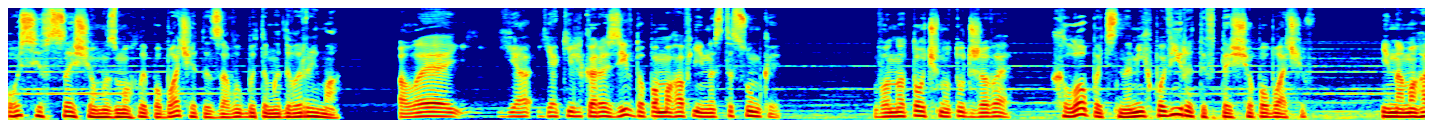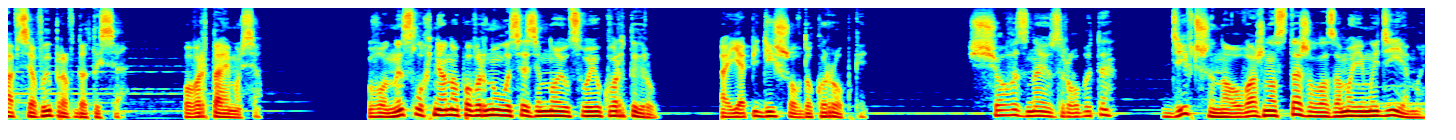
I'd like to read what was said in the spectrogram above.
Ось і все, що ми змогли побачити за вибитими дверима. Але я, я кілька разів допомагав їй нести сумки. Вона точно тут живе. Хлопець не міг повірити в те, що побачив, і намагався виправдатися. Повертаємося. Вони слухняно повернулися зі мною у свою квартиру, а я підійшов до коробки. Що ви з нею зробите? Дівчина уважно стежила за моїми діями.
